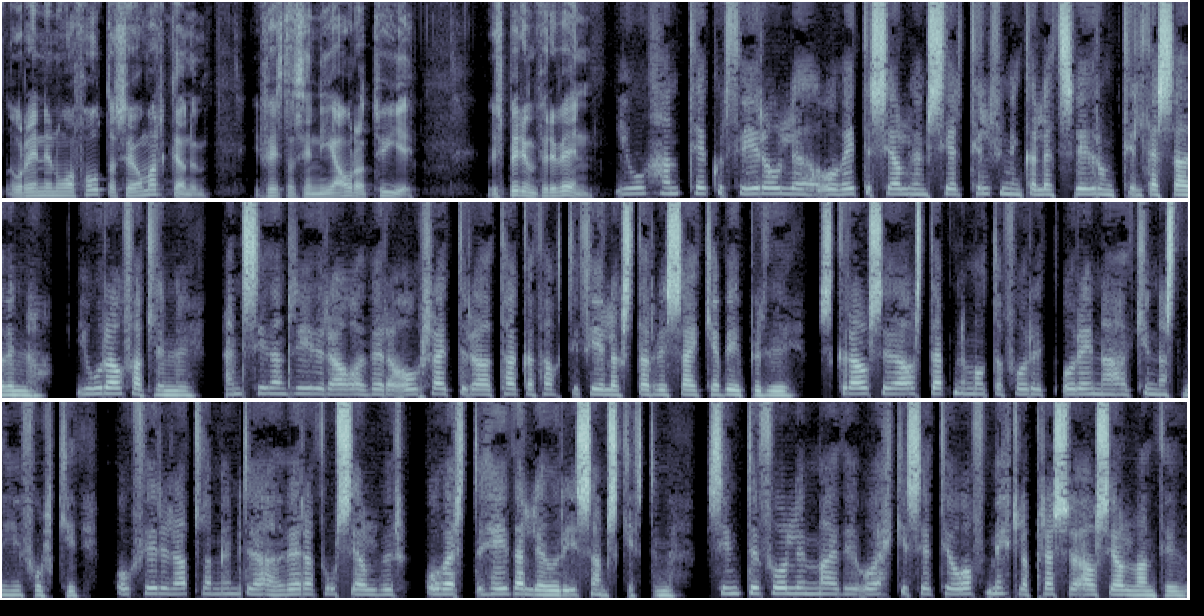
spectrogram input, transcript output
og reynir nú að fóta sig á markaðnum í fyrsta sinn í ára tugi? Við spyrjum fyrir vinn. Jú, hann tekur því rólega og veitir sjálfum sér tilfinningarlegt svigrum til þess að vinna. Jú ráfallinu, en síðan rýður á að vera óhrættur að taka þátt í félagsstarfi sækja viðbyrði, skrá sig á stefnumótafórið og reyna að kynast nýju fólkið. Og fyrir alla myndu að vera þú sjálfur og vertu heiðarlegur í samskiptumu. Sýndu þólimmæði og ekki setja of mikla pressu á sjálfan þig.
